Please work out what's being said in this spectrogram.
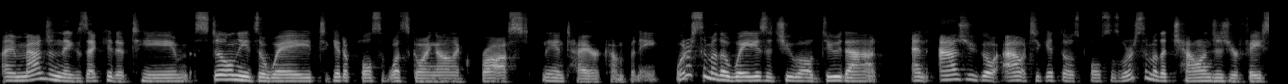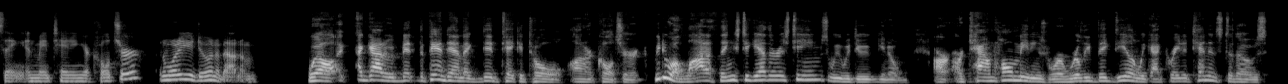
I imagine the executive team still needs a way to get a pulse of what's going on across the entire company. What are some of the ways that you all do that? And as you go out to get those pulses, what are some of the challenges you're facing in maintaining your culture? And what are you doing about them? Well, I, I got to admit, the pandemic did take a toll on our culture. We do a lot of things together as teams. We would do, you know, our, our town hall meetings were a really big deal, and we got great attendance to those,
